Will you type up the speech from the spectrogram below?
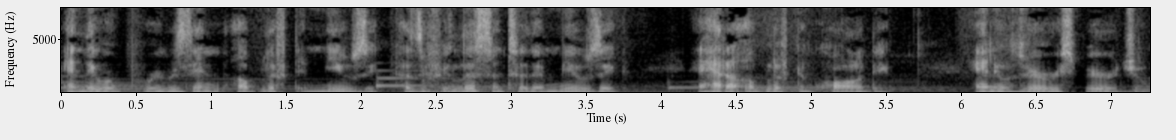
and they were presenting uplifting music. Because if you listen to their music, it had an uplifting quality and it was very spiritual.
